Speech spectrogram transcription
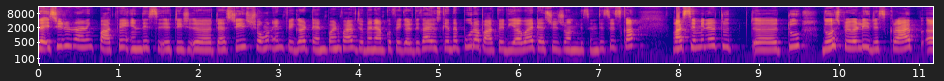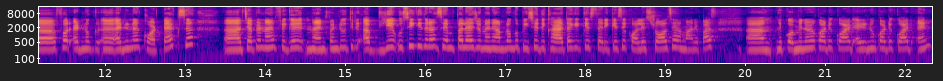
The steroidogenic pathway in this testis shown in figure ten point five जो मैंने आपको फिगर दिखाया, उसके अंदर पूरा पाथवे दिया हुआ है टेस्टिस्टेरॉन की सिंथेसिस का। Are similar to to to those describe for adrenal cortex chapter nine figure nine point two three अब ये उसी की तरह सिंपल है जो मैंने आप लोगों को पीछे दिखाया था कि किस तरीके से कोलेस्ट्रॉल से हमारे पास मिनरोकॉटिकॉइड एडिनोकॉटिकॉइड एंड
